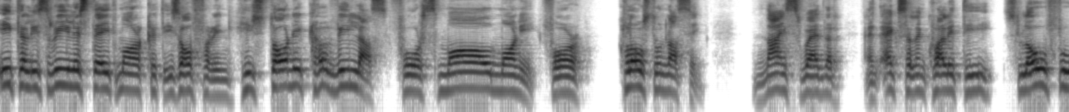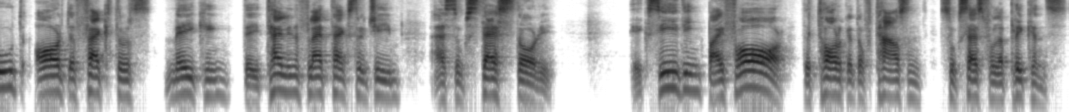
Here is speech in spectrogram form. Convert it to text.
Italy's real estate market is offering historical villas for small money, for close to nothing. Nice weather and excellent quality, slow food are the factors making the Italian flat tax regime a success story, exceeding by far the target of 1,000 successful applicants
